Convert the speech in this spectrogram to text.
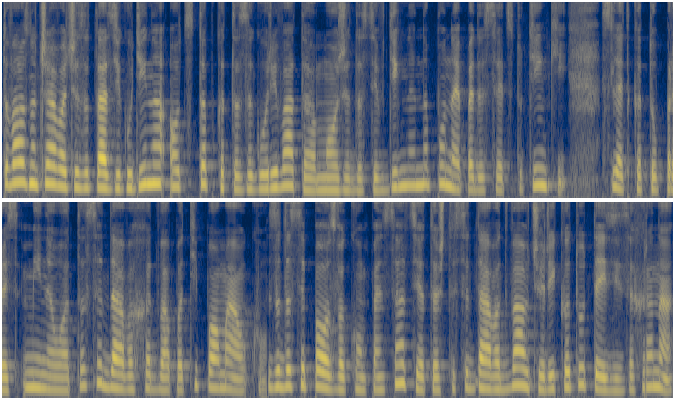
Това означава, че за тази година отстъпката за горивата може да се вдигне на поне 50 стотинки, след като през миналата се даваха два пъти по-малко. За да се ползва компенсацията, ще се дават ваучери като тези за храна.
